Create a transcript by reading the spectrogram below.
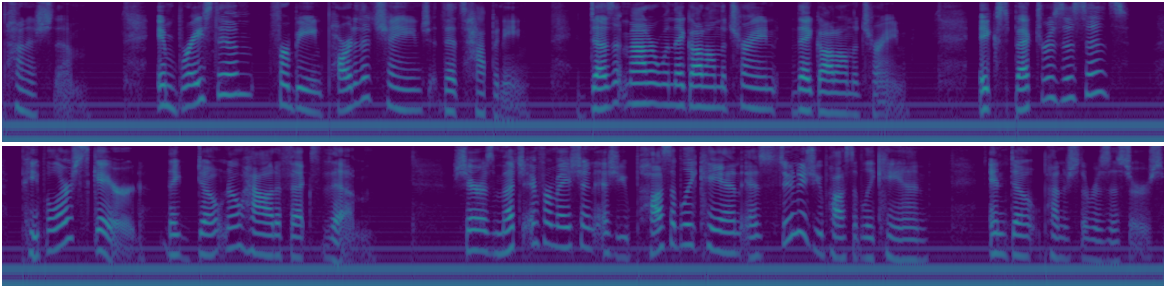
punish them embrace them for being part of the change that's happening It doesn't matter when they got on the train, they got on the train. Expect resistance. People are scared. They don't know how it affects them. Share as much information as you possibly can as soon as you possibly can and don't punish the resistors.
